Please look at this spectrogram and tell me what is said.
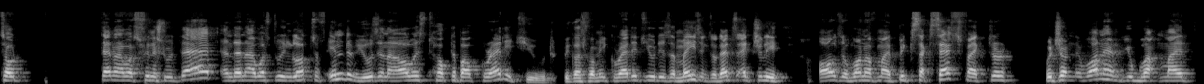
so then I was finished with that. And then I was doing lots of interviews and I always talked about gratitude because for me, gratitude is amazing. So that's actually also one of my big success factor, which on the one hand, you might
